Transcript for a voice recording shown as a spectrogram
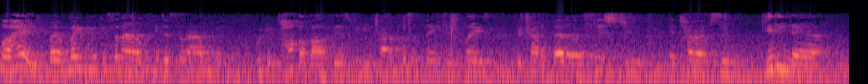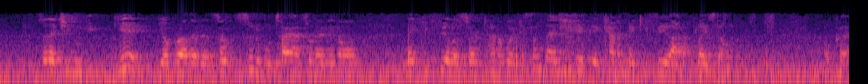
Well, hey, maybe we can sit down. We can just sit down. We can we can talk about this. We can try to put some things in place to try to better assist you in terms of getting there so that you can get your brother at a suitable time so that they don't make you feel a certain kind of way. Because sometimes you, it, it kind of make you feel out of place, don't it? Okay.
